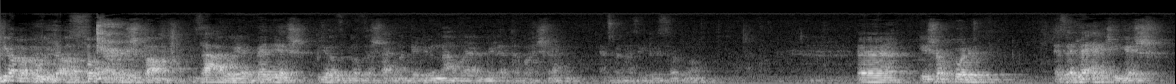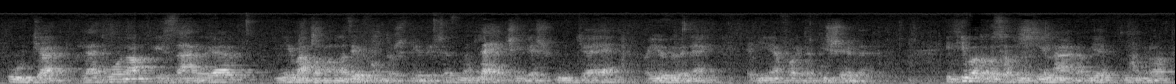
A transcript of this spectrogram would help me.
Kialakult a szocialista zárójel vegyes piacgazdaságnak egy önálló elmélete vagy sem ebben az időszakban. És akkor ez egy lehetséges útja lett volna, és zárójel nyilvánvalóan azért fontos kérdés ez, mert lehetséges útja-e a jövőnek egy ilyenfajta kísérlet. Itt hivatkozhatunk Kínára, Vietnámra,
